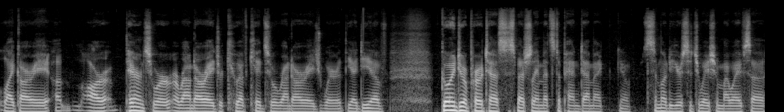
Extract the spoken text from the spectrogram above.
like our uh, our parents who are around our age or who have kids who are around our age, where the idea of going to a protest, especially amidst a pandemic, you know, similar to your situation, my wife's a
